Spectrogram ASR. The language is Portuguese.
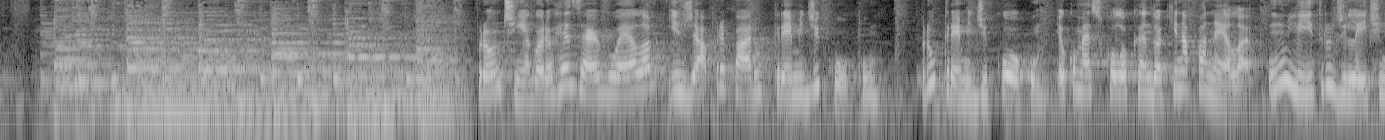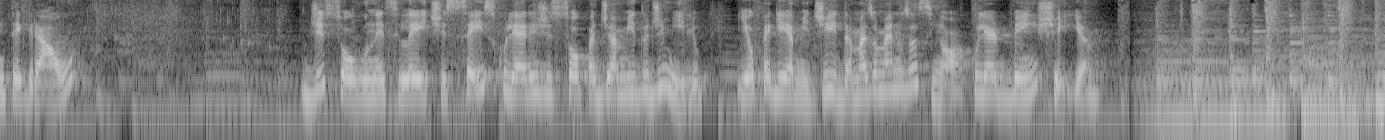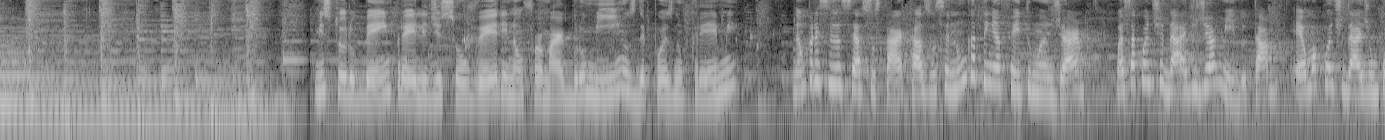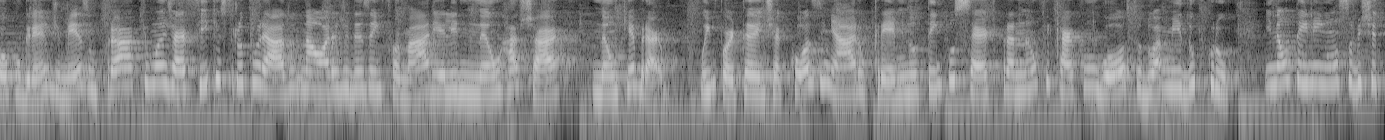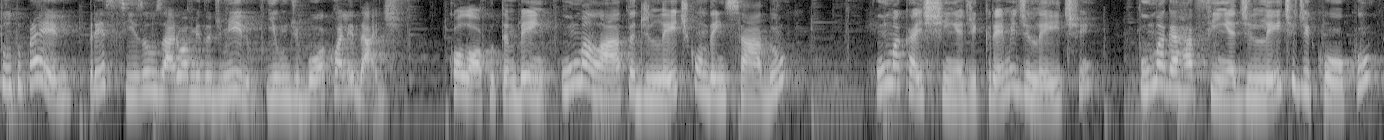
Prontinho, agora eu reservo ela e já preparo o creme de coco. Para o creme de coco, eu começo colocando aqui na panela um litro de leite integral Dissolvo nesse leite 6 colheres de sopa de amido de milho. E eu peguei a medida mais ou menos assim, ó, a colher bem cheia. Misturo bem para ele dissolver e não formar gruminhos depois no creme. Não precisa se assustar caso você nunca tenha feito manjar com essa quantidade de amido, tá? É uma quantidade um pouco grande mesmo para que o manjar fique estruturado na hora de desenformar e ele não rachar, não quebrar. O importante é cozinhar o creme no tempo certo para não ficar com o gosto do amido cru e não tem nenhum substituto para ele. Precisa usar o amido de milho e um de boa qualidade. Coloco também uma lata de leite condensado uma caixinha de creme de leite, uma garrafinha de leite de coco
